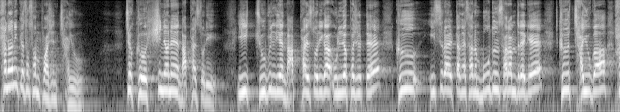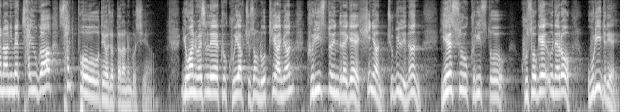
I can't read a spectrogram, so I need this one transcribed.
하나님께서 선포하신 자유, 즉 그 희년의 나팔 소리, 이 주빌리의 나팔 소리가 울려 퍼질 때 그 이스라엘 땅에 사는 모든 사람들에게 그 자유가 하나님의 자유가 선포되어졌다라는 것이에요. 요한 웨슬레의 그 구약 주석 노티하면 그리스도인들에게 희년 주빌리는 예수 그리스도 구속의 은혜로 우리들의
